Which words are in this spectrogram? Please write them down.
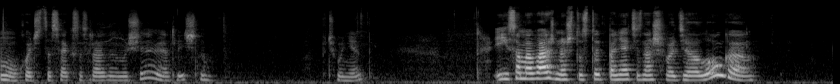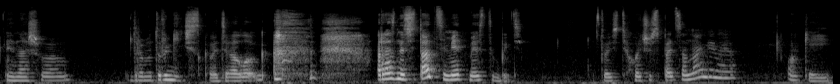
Ну, хочется секса с разными мужчинами, отлично. Почему нет? И самое важное, что стоит понять из нашего диалога и нашего драматургического диалога, разные ситуации имеют место быть. То есть хочешь спать со многими? Окей.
